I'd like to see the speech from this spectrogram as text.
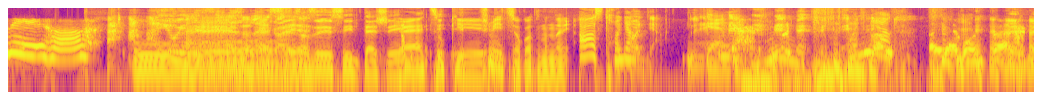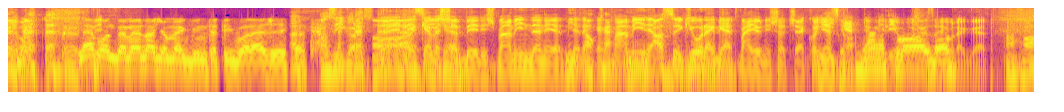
néha. Ú, Ez a Ez beszél. az őszinteség. de cuki. És mit szokott mondani? Azt, hogy a... Ne mondd be. Ne mondd be, mert nagyon megbüntetik Balázsékat. Az igaz. De ennél igen. kevesebbért is, már mindenért, Mind- gyerekek. akár- Már minden. Azt mondjuk jó reggelt, már jön is a csekk, hogy ez Így van. 2 Hát millió. Ez a jó reggelt. Aha.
